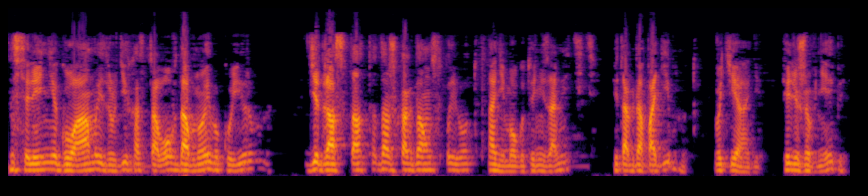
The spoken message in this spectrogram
Население Гуама и других островов давно эвакуировано. Гидростата, даже когда он всплывет, они могут и не заметить, и тогда погибнут в океане или же в небе,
